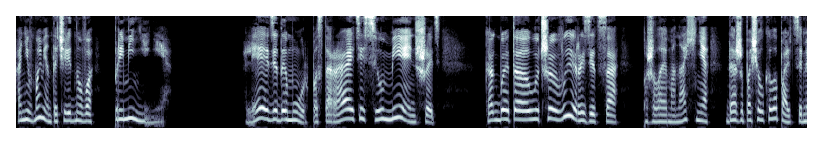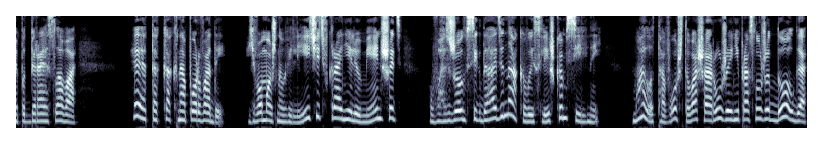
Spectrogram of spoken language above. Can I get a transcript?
а не в момент очередного применения. «Леди Демур, постарайтесь уменьшить. Как бы это лучше выразиться?» Пожилая монахиня даже пощелкала пальцами, подбирая слова. «Это как напор воды. Его можно увеличить в кране или уменьшить. У вас же он всегда одинаковый, слишком сильный. Мало того, что ваше оружие не прослужит долго,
